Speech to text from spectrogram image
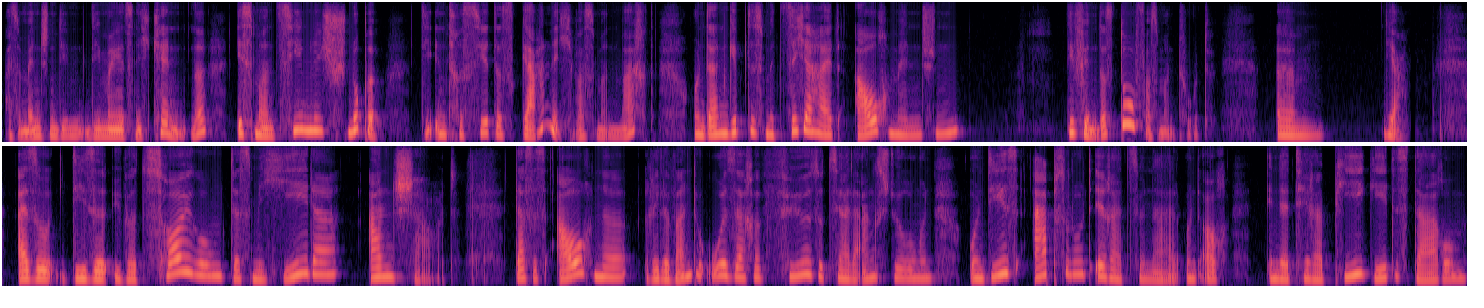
also Menschen, die, die man jetzt nicht kennt, ne, ist man ziemlich schnuppe. Die interessiert das gar nicht, was man macht. Und dann gibt es mit Sicherheit auch Menschen, die finden das doof, was man tut. Ähm, ja, also diese Überzeugung, dass mich jeder anschaut, das ist auch eine relevante Ursache für soziale Angststörungen und die ist absolut irrational. Und auch in der Therapie geht es darum,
